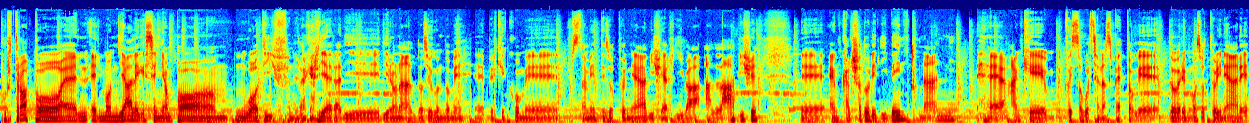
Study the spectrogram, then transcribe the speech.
Purtroppo è, è, il mondiale che segna un po' un what if nella carriera di, di Ronaldo, secondo me, eh, perché come giustamente sottolineavi ci arriva all'apice eh, è un calciatore di 21 anni, eh, anche questo forse è un aspetto che dovremmo sottolineare,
